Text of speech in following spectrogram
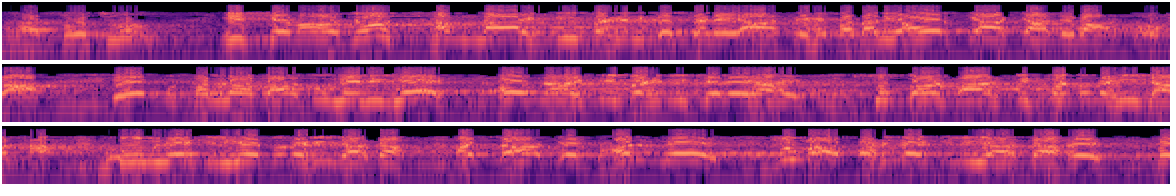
ذرا سوچو اس کے باوجود ہم نائٹی پہن کے چلے آتے ہیں، پتہ نہیں اور کیا کیا لباس ہوگا۔ ایک مسلح بازو میں لیے اور نائٹی پہنی چلے آئے۔ سپر مارکیٹ میں تو نہیں جاتا، گھومنے کے لیے تو نہیں جاتا۔ اللہ کے گھر میں جمعہ پہننے کے لیے آتا ہے۔ تو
